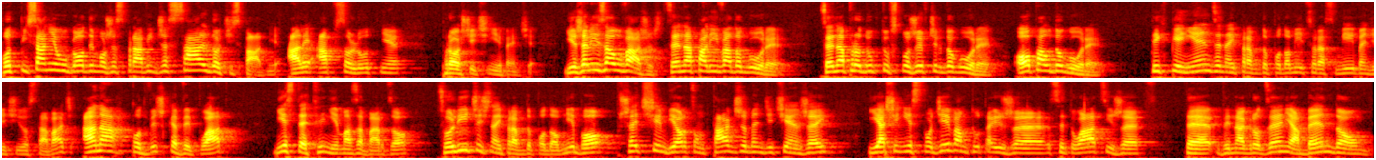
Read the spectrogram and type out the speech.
Podpisanie ugody może sprawić, że saldo Ci spadnie, ale absolutnie Ci nie będzie. Jeżeli zauważysz, cena paliwa do góry, cena produktów spożywczych do góry, opał do góry, tych pieniędzy najprawdopodobniej coraz mniej będzie Ci dostawać, a na podwyżkę wypłat niestety nie ma za bardzo co liczyć najprawdopodobniej, bo przedsiębiorcom także będzie ciężej. I ja się nie spodziewam tutaj, że sytuacji, że te wynagrodzenia będą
